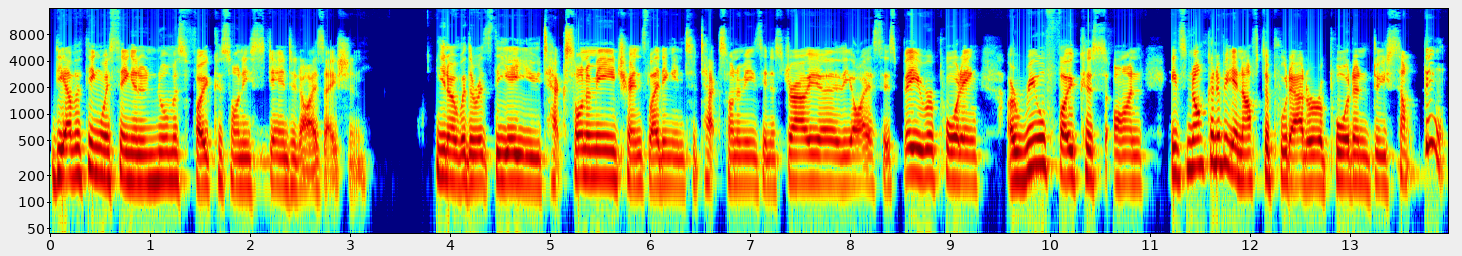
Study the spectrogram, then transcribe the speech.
The other thing we're seeing an enormous focus on is standardization. You know, whether it's the EU taxonomy translating into taxonomies in Australia, the ISSB reporting, a real focus on it's not going to be enough to put out a report and do something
